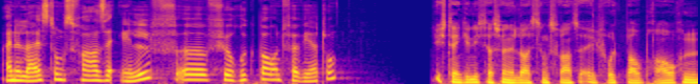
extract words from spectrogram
eine Leistungsphase elf äh, für Rückbau und Verwertung? Ich denke nicht, dass wir eine Leistungsphase 11 Rückbau brauchen,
